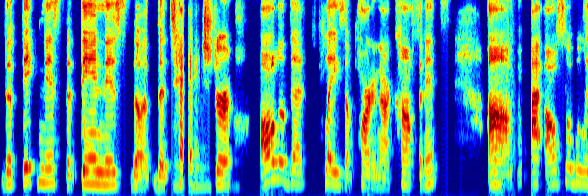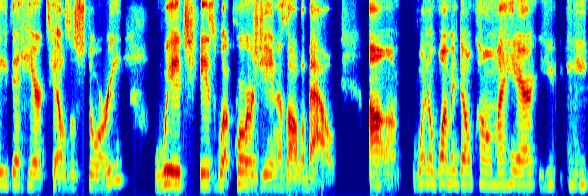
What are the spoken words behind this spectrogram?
the thickness, the thinness, the the mm-hmm. texture, all of that plays a part in our confidence. Um, I also believe that hair tells a story, which is what Korzen is all about. Um, when a woman don't comb my hair, you, you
